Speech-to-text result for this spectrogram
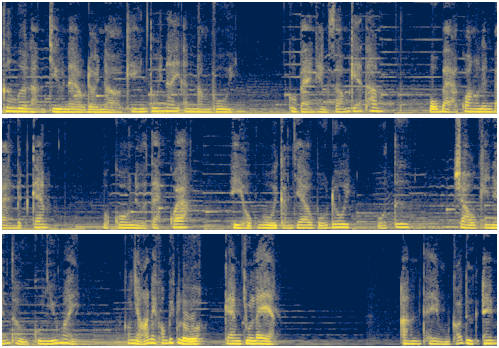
Cơn mưa lạnh chiều nào đòi nợ khiến tối nay anh nằm vùi. Cô bạn hàng xóm ghé thăm Bổ bả quăng lên bàn bịch cam. Một cô nửa tạt qua Hì hụt ngồi cầm dao bổ đôi, bổ tư. Sau khi nếm thử cô nhíu mày. Con nhỏ này không biết lựa Cam chua lè. Anh thèm có được em.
